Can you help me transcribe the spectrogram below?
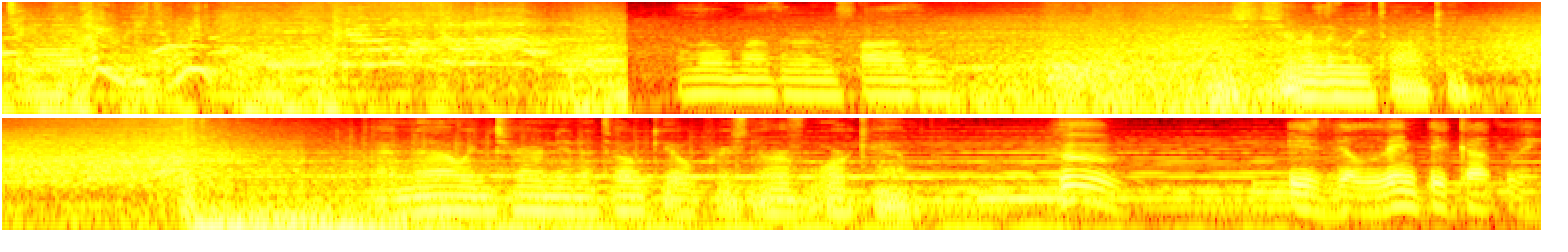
这还有一条命，别让我死了！Hello, mother and father. This is your Louis talking. I am now interned in a Tokyo prisoner of war camp. Who is the Olympic athlete?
